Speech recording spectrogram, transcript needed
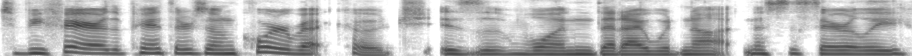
to be fair, the Panthers' own quarterback coach is the one that I would not necessarily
